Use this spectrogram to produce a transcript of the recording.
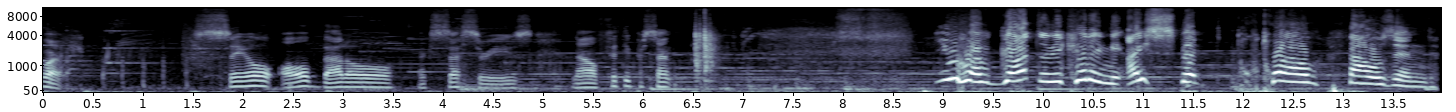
What? Sale all battle accessories. Now 50%. You have got to be kidding me! I spent 12,000!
